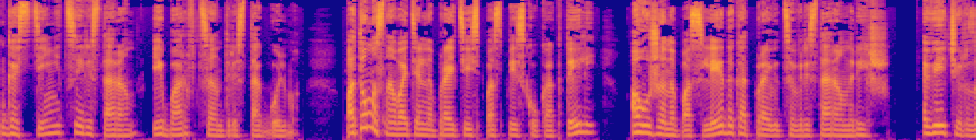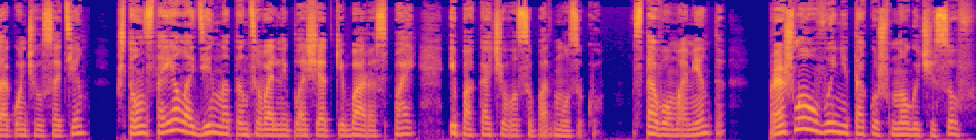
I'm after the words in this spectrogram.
Гостиница, ресторан и бар в центре Стокгольма. Потом основательно пройтись по списку коктейлей, а уже напоследок отправиться в ресторан «Риш». Вечер закончился тем, что он стоял один на танцевальной площадке бара «Спай» и покачивался под музыку. С того момента прошло, увы, не так уж много часов,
